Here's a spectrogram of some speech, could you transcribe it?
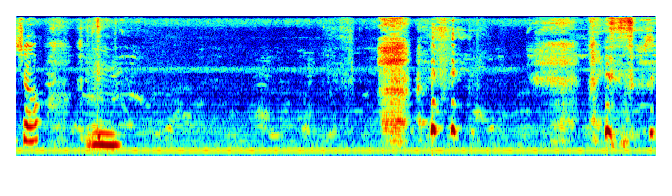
siya. Mm. Ay, sorry.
